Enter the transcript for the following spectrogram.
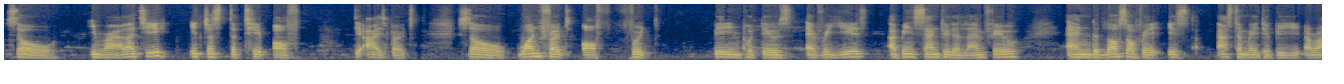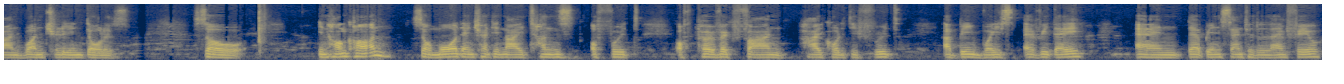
So in reality, it's just the tip of the iceberg. So one third of food being produced every year are being sent to the landfill, and the loss of it is estimated to be around one trillion dollars. So in Hong Kong, so more than 29 tons of food of perfect fine, high quality food are being wasted every day and they're being sent to the landfill.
